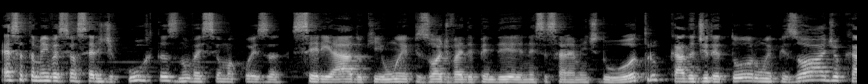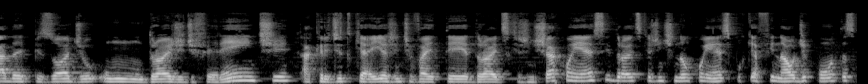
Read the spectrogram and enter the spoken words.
Essa também vai ser uma série de curtas, não vai ser uma coisa seriado que um episódio vai depender necessariamente do outro. Cada diretor um episódio, cada episódio um droid diferente. Acredito que aí a gente vai ter droids que a gente já conhece e droids que a gente não conhece, porque afinal de contas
